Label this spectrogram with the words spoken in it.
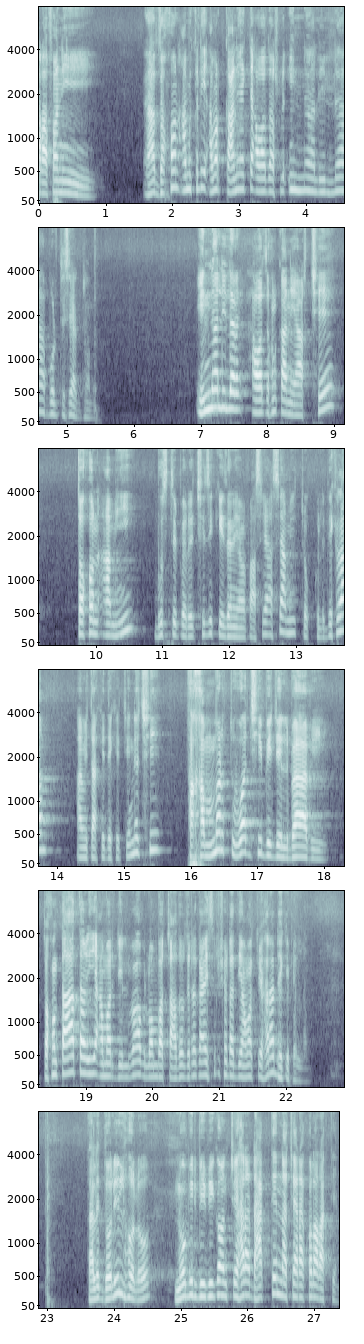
আরাফানি। যখন আমি খালি আমার কানে একটা আওয়াজ আসলো, ইন্না লিল্লা বলতেছে একজন। ইন্না লিল্লার আওয়াজ যখন কানে আসছে, তখন আমি বুঝতে পেরেছি যে কে জানি আমার পাশে আসে আমি চোখ খুলে দেখলাম, আমি তাকে দেখে চিনেছি। ফাখাম্মার তুয়াজি বেজেলবাবি তখন তাড়াতাড়ি আমার জিলবাব লম্বা চাদর যেটা গায়ে ছিল সেটা দিয়ে আমার চেহারা ঢেকে ফেললাম। তাহলে দলিল হলো, নবীর বিবিগণ চেহারা ঢাকতেন না, চেহারা খোলা রাখতেন?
